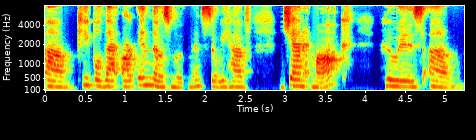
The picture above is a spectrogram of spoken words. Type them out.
um, people that are in those movements. So we have Janet Mock, who is um,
